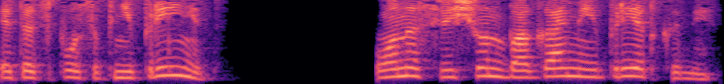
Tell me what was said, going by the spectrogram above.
этот способ не принят, он освящен богами и предками.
